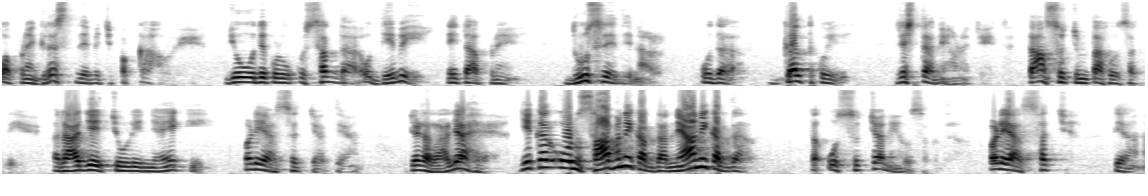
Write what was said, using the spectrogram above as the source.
ਉਹ ਆਪਣੇ ਗ੍ਰਸਤ ਦੇ ਵਿੱਚ ਪੱਕਾ ਹੋਵੇ। ਜੋ ਉਹਦੇ ਕੋਲੋਂ ਕੋਈ ਸੱਦਾ ਉਹ ਦੇਵੇ, ਨਹੀਂ ਤਾਂ ਆਪਣੇ ਦੂਸਰੇ ਦੇ ਨਾਲ ਉਹਦਾ ਗਲਤ ਕੋਈ ਰਿਸ਼ਤਾ ਨਹੀਂ ਹੋਣਾ ਚਾਹੀਦਾ। ਤਾਂ ਸੁਚਮਤਾ ਹੋ ਸਕਦੀ ਹੈ। ਰਾਜੇ ਚੂੜੀ ਨਿਆਏ ਕੀ? ਪੜਿਆ ਸੱਚਾ ਧਿਆਨ। ਜਿਹੜਾ ਰਾਜਾ ਹੈ, ਜੇਕਰ ਉਹ ਇਨਸਾਫ ਨਹੀਂ ਕਰਦਾ, ਨਿਆਂ ਨਹੀਂ ਕਰਦਾ, ਤਾਂ ਉਹ ਸੁੱਚਾ ਨਹੀਂ ਹੋ ਸਕਦਾ। ਪੜਿਆ ਸੱਚ ਧਿਆਨ,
